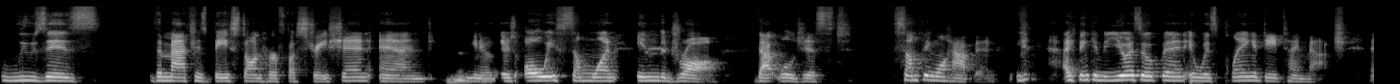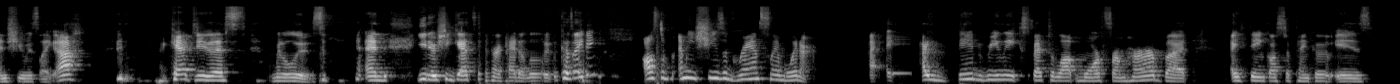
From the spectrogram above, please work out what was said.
loses the match is based on her frustration and mm-hmm. you know there's always someone in the draw that will just something will happen. I think in the US Open, it was playing a daytime match. And she was like, ah, I can't do this. I'm to lose. and, you know, she gets in her head a little bit because I think also, I mean, she's a Grand Slam winner. I, I did really expect a lot more from her, but I think Ostapenko is,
